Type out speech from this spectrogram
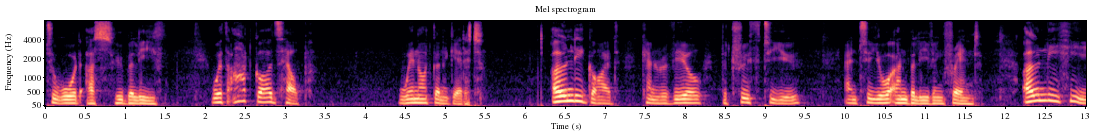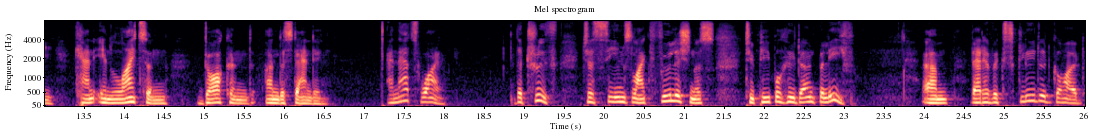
toward us who believe. Without God's help, we're not going to get it. Only God can reveal the truth to you and to your unbelieving friend. Only He can enlighten darkened understanding. And that's why the truth just seems like foolishness to people who don't believe, um, that have excluded God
